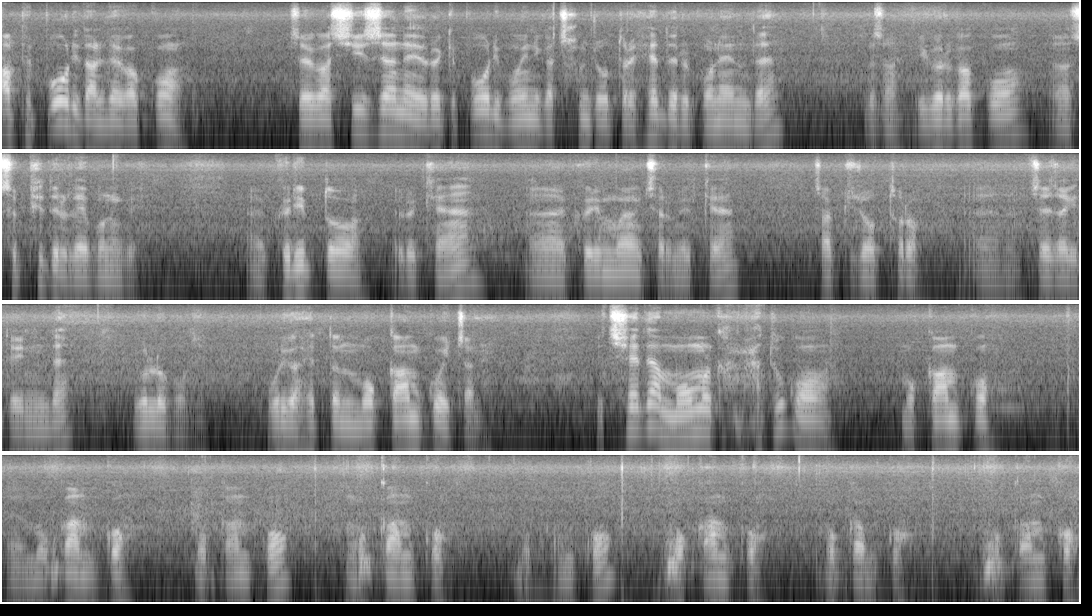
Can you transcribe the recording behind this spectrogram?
앞에 볼이 달려갖고 제가 시선에 이렇게 볼이 보이니까 참 좋더라 헤드를 보내는데 그래서 이걸 갖고 어, 스피드를 내보는 거예요. 에, 그립도 이렇게 에, 그림 모양처럼 이렇게 잡기 좋도록 에, 제작이 되어 있는데 이걸로 보세요 우리가 했던 목 감고 있잖아요. 최대한 몸을 감아두고 목 감고 에, 목 감고 목 감고 목 감고 목 감고 목 감고 목 감고 목 감고.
